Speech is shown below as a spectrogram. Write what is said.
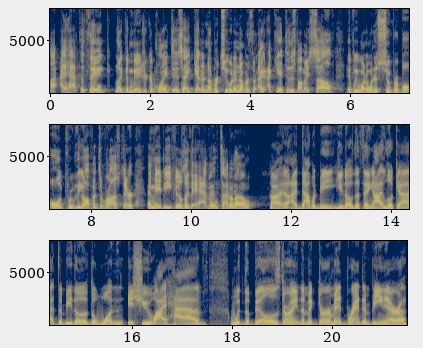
I I have to think like the major complaint is, hey, get a number two and a number three. I, I can't do this by myself. If we want to win a Super Bowl, improve the offensive roster, and maybe he feels like they haven't. I don't know. I, I, that would be, you know, the thing I look at to be the the one issue I have with the Bills during the McDermott, Brandon Beane era.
